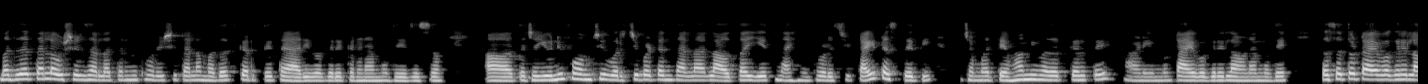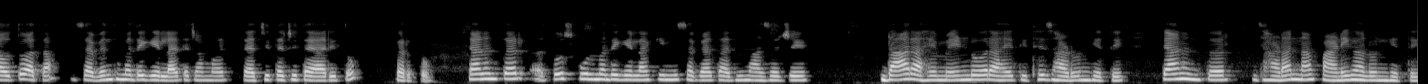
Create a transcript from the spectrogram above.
मग जर त्याला उशीर झाला तर मी थोडीशी त्याला मदत करते तयारी वगैरे करण्यामध्ये. जसं त्याच्या युनिफॉर्मची वरची बटन त्याला लावता येत नाही. थोडीशी टाईट असते ती. त्याच्यामुळे तेव्हा मी मदत करते आणि मग टाय वगैरे लावण्यामध्ये तसं तो टाय वगैरे लावतो आता. सेवन्थमध्ये गेलाय त्याच्यामुळे त्याची त्याची तयारी तो करतो. त्यानंतर तो स्कूलमध्ये गेला की मी सगळ्यात आधी माझं जे दार आहे मेन डोअर आहे तिथे झाडून घेते. त्यानंतर झाडांना पाणी घालून घेते.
